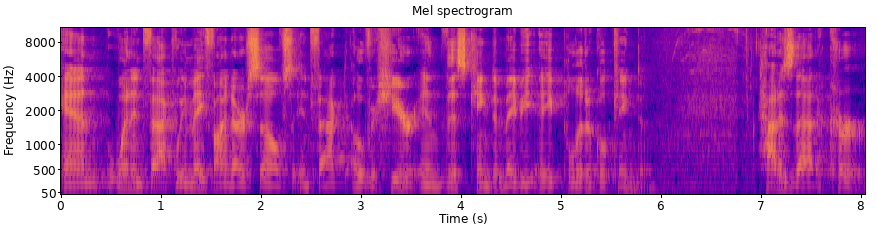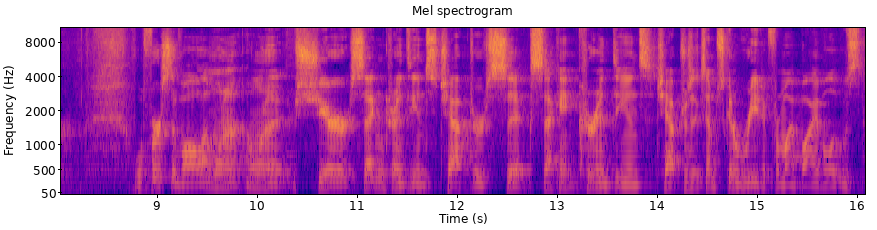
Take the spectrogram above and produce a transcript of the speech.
And when in fact we may find ourselves, in fact, over here in this kingdom, maybe a political kingdom. How does that occur? Well, first of all, I want to I want to share Second Corinthians chapter 6. 2 Corinthians chapter 6. I'm just going to read it from my Bible. It was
